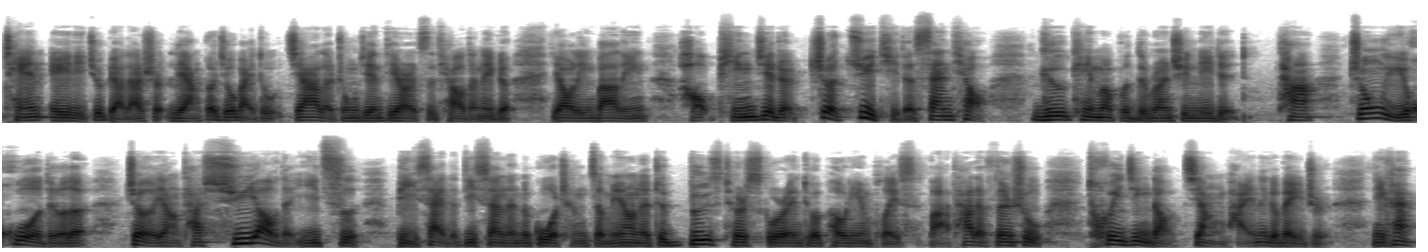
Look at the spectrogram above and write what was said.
ten eighty，就表达是两个九百度加了中间第二次跳的那个幺零八零。好，凭借着这具体的三跳，Gu came up with the run she needed。他终于获得了这样他需要的一次比赛的第三轮的过程，怎么样呢？To boost her score into a podium place，把她的分数推进到奖牌那个位置。你看。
